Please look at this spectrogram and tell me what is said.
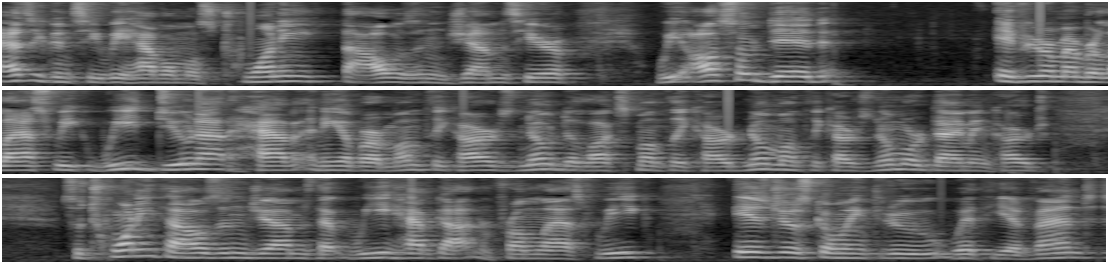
As you can see, we have almost 20,000 gems here. We also did, if you remember last week, we do not have any of our monthly cards, no deluxe monthly card, no monthly cards, no more diamond cards. So 20,000 gems that we have gotten from last week is just going through with the event,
